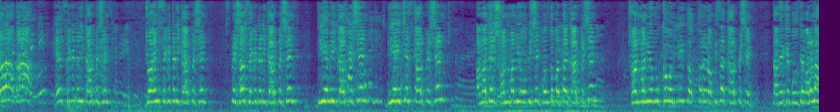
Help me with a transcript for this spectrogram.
দাঁড়া দাঁড়া। হেলথ সেক্রেটারি কার পেশেন্ট জয়েন্ট সেক্রেটারি কার পেশেন্ট স্পেশাল সেক্রেটারি কার পেশেন্ট ডিএমই কার পেশেন্ট ডিএইচএস কার পেশেন্ট আমাদের সম্মানীয় অভিষেক বন্দ্যোপাধ্যায় কার পেশেন্ট সম্মানীয় মুখ্যমন্ত্রীর দপ্তরের অফিসার কার পেশেন্ট তাদেরকে বলতে পারে না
